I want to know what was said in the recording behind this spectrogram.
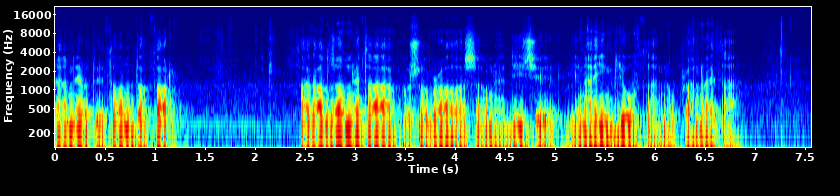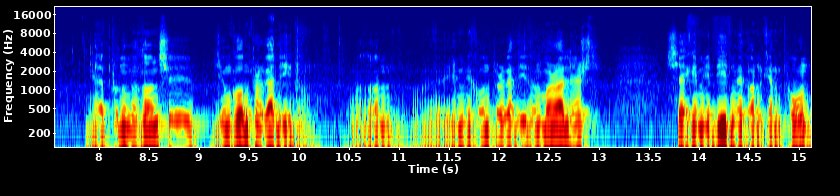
nona i thotë doktor, tha kallzom tha kush o vra, se unë e di që jena hi në luftë, nuk pranoj tha. Ja, po du me thonë që jem konë përgatitun. Du me thonë, jem konë përgatitun moralisht, se e kemi ditë me kon kem punë.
